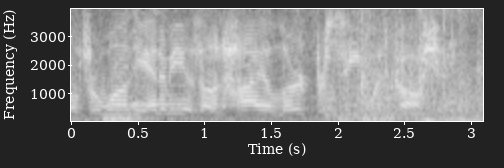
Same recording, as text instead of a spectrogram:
Ultra One, the enemy is on high alert. Proceed with caution.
